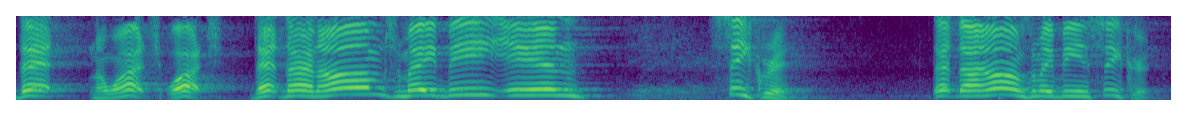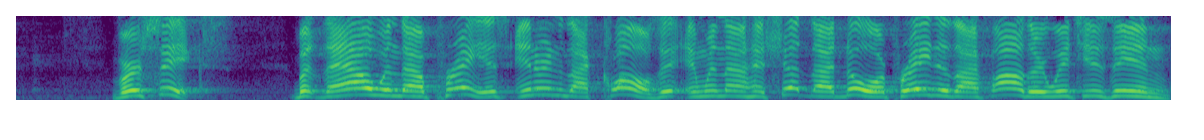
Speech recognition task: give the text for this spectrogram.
That, now watch, watch, that thine alms may be in secret. That thy alms may be in secret. Verse 6 but thou, when thou prayest, enter into thy closet, and when thou hast shut thy door, pray to thy Father which is in,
